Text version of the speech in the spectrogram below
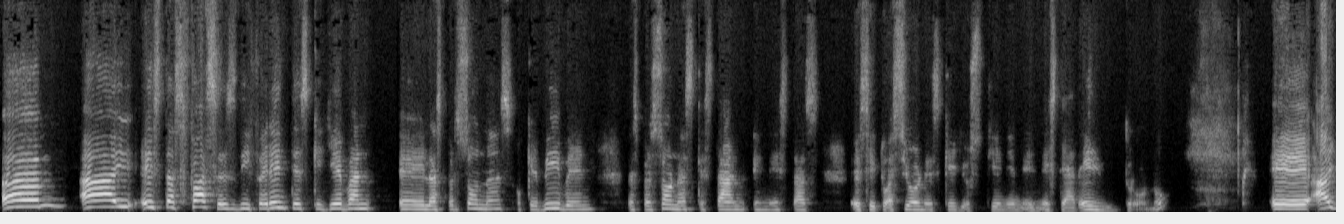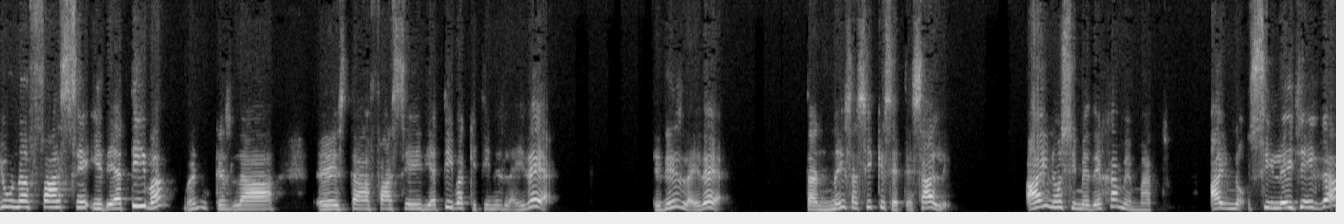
hay estas fases diferentes que llevan eh, las personas o que viven, las personas que están en estas eh, situaciones que ellos tienen en este adentro, ¿no? Eh, hay una fase ideativa, bueno, que es la, esta fase ideativa que tienes la idea. Tienes la idea. Tan es así que se te sale. Ay, no, si me deja, me mato. Ay, no, si le llegara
